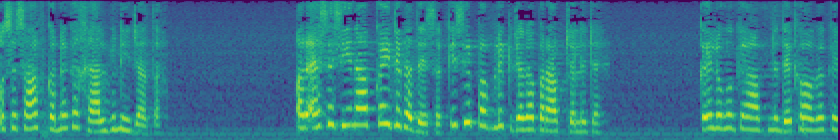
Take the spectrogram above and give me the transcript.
اسے صاف کرنے کا خیال بھی نہیں جاتا۔ اور ایسے سین آپ کئی جگہ دے سکتے کسی پبلک جگہ پر آپ چلے جائیں۔ کئی لوگوں کے آپ نے دیکھا ہوگا کہ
